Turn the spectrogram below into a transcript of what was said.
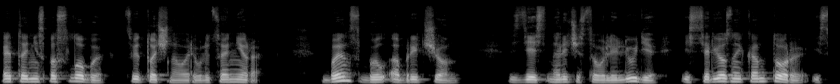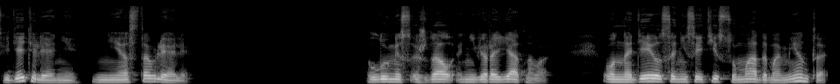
это не спасло бы цветочного революционера. Бенс был обречен. Здесь наличествовали люди из серьезной конторы, и свидетелей они не оставляли. Лумис ждал невероятного. Он надеялся не сойти с ума до момента,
